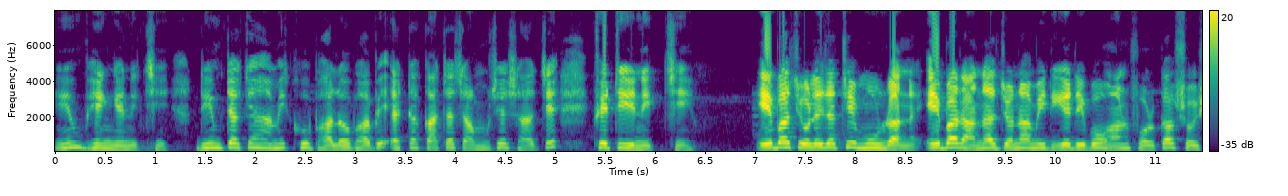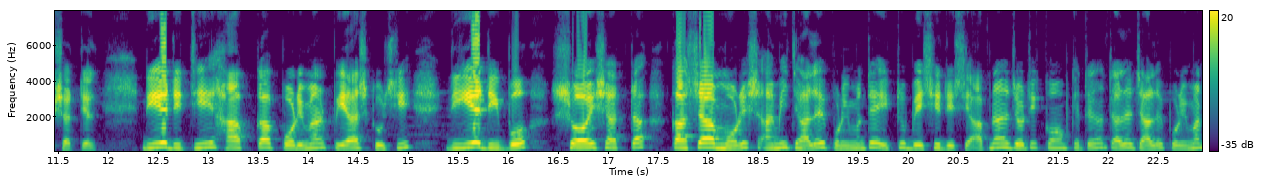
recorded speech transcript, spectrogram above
ইম ভেঙে নিচ্ছি। ডিমটাকে আমি খুব ভালোভাবে একটা কাঁচা চামচের সাহায্যে ফেটিয়ে নিচ্ছি। এবার চলে যাচ্ছে মূল রান্না এবার রান্নার জন্য আমি দিয়ে দেব ওয়ান ফোর কাপ সরিষার তেল। দিয়ে দিচ্ছি হাফ কাপ পরিমাণ পেঁয়াজ কুচি। দিয়ে দিব ছয় সাতটা কাঁচা মরিচ। আমি ঝালের পরিমাণটা একটু বেশি দিচ্ছি আপনারা যদি কম খেতে চান, তাহলে ঝালের পরিমাণ,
